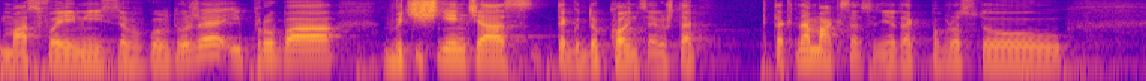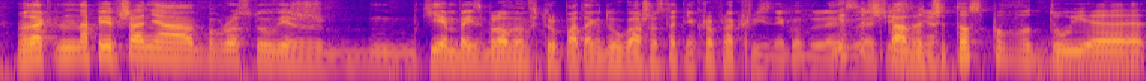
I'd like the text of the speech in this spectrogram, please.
ma swoje miejsce w kulturze i próba wyciśnięcia z tego do końca, już tak, tak na maksa, nie, tak po prostu... No tak napieprzania po prostu, wiesz, kijem baseballowym w trupa tak długo, aż ostatnia kropla krwi z niego wyle, Jest to wyleci. ciekawe, nie? czy to spowoduje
